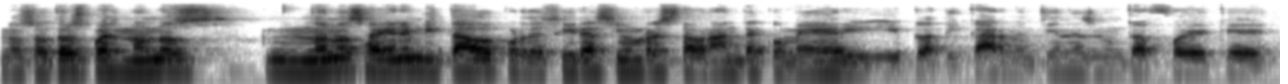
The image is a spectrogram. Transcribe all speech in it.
nosotros pues no nos, no nos habían invitado por decir así un restaurante a comer y, platicar, ¿me entiendes? Nunca fue que,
